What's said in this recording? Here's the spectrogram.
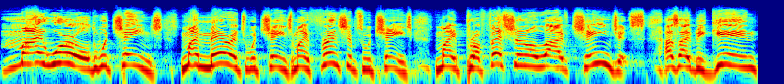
my world would change. My marriage would change. My friendships would change. My professional life changes as I begin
